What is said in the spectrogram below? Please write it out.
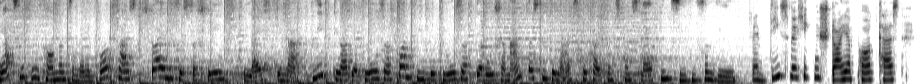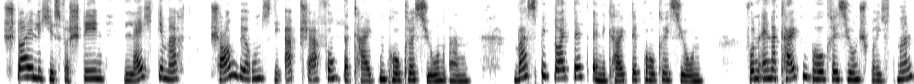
Herzlich willkommen zu meinem Podcast Steuerliches Verstehen leicht gemacht mit Claudia Kloser von Fibo Kloser, der wohl charmantesten Bilanzbuchhaltungskanzlei im Süden von Wien. Beim dieswöchigen Steuerpodcast Steuerliches Verstehen leicht gemacht schauen wir uns die Abschaffung der kalten Progression an. Was bedeutet eine kalte Progression? Von einer kalten Progression spricht man,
